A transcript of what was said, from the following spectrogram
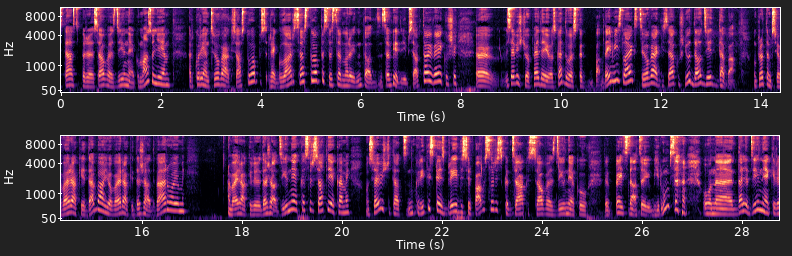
stāsts par savvaļas dzīvnieku mazuļiem, ar kuriem cilvēki sastopas, regulāri sastopas. Esam arī nu, tādu sabiedrības aptauju veikuši. Uh, sevišķi jau pēdējos gados, kad pandēmijas laiks, cilvēki sākuši ļoti daudz iet dabā. Un, protams, jo vairāk iet dabā, jo vairāk ir dažādi vērojumi Vairāk ir dažādi dzīvnieki, kas ir satiekami, un sevišķi tāds nu, kritiskais brīdis ir pavasaris, kad sākas savas dzīvnieku eh, pēcnācēju birums, un uh, daļa dzīvnieku ir,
